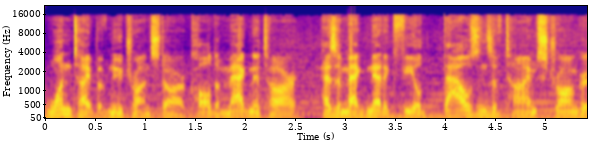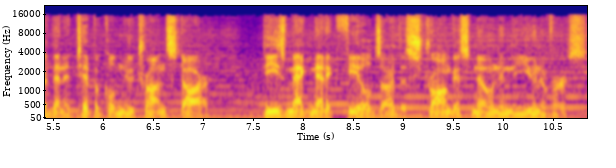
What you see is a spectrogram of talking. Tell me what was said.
One type of neutron star, called a magnetar, has a magnetic field thousands of times stronger than a typical neutron star. These magnetic fields are the strongest known in the universe.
